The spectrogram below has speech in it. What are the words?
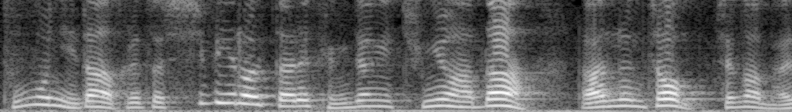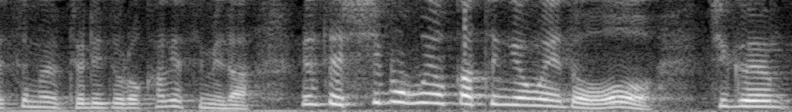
부분이다. 그래서 11월 달에 굉장히 중요하다라는 점 제가 말씀을 드리도록 하겠습니다. 그래서 15구역 같은 경우에도 지금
